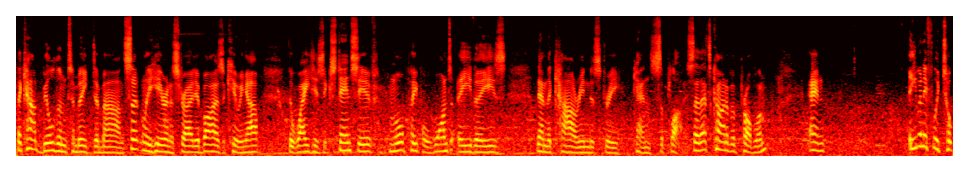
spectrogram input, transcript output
They can't build them to meet demand. Certainly here in Australia, buyers are queuing up, the wait is extensive, more people want EVs than the car industry can supply. So that's kind of a problem. And even if we took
